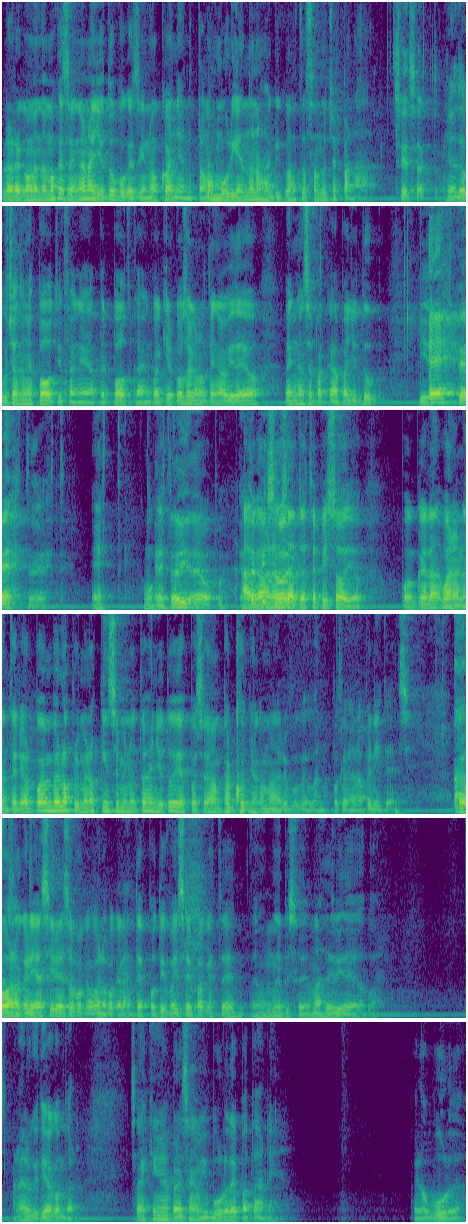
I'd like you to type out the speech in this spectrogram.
les recomendamos que se vengan a YouTube, porque si no, coño, estamos muriéndonos aquí con estos sándwiches para nada. Sí, exacto. Si no estoy escuchando en Spotify, en Apple Podcast, en cualquier cosa que no tenga video, vénganse para acá, para YouTube. Y Este, este, este. este, como que Este video, pues. Este Ah, bueno, episodio. exacto, este episodio. Porque la- bueno, en el anterior pueden ver los primeros 15 minutos en YouTube y después se van para el coño de la madre, porque bueno, porque vean la penitencia. Pero Ah, bueno, quería decir eso porque bueno, para que la gente de Spotify sepa que este es un episodio más de video, pues. Ahora, lo que te iba a contar. ¿Sabes quiénes me parecen a mí burda de patanes? Pero burda.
